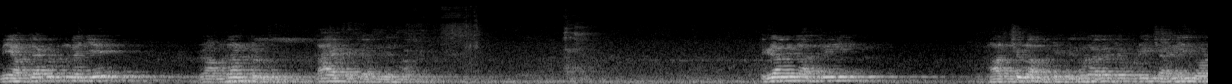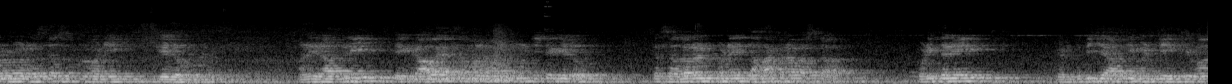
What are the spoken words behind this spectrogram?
मी आपल्याकडून म्हणजे ब्राह्मणांकडून काय अपेक्षा असते सांगतो. एकदा आम्ही रात्री मार्चला म्हणजे पिंपरागडच्या पुढे चायनीज बॉर्डरवर रस्ता सुप्रमाणे गेलो. आणि रात्री एक गाव आहे असं आम्हाला वाटत म्हणून तिथे गेलो तर साधारणपणे दहा अकरा वाजता कोणीतरी गणपतीची आरती म्हणते किंवा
